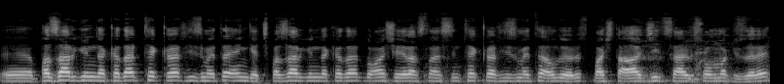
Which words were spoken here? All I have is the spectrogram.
E, pazar gününe kadar tekrar hizmete en geç. Pazar gününe kadar Doğanşehir Hastanesi'ni tekrar hizmete alıyoruz. Başta acil servis olmak üzere.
